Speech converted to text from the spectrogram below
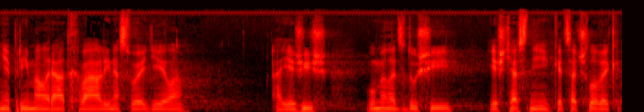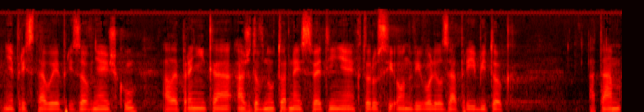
nepríjmal rád chvály na svoje diela. A Ježiš, umelec duší, je šťastný, keď sa človek nepristavuje pri zovňajšku, ale preniká až do vnútornej svetine, ktorú si on vyvolil za príbytok a tam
